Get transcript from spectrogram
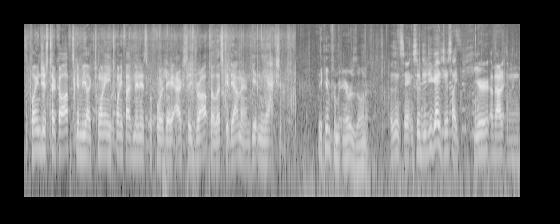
The Plane just took off. It's gonna be like 20, 25 minutes before they actually drop. So let's get down there and get in the action. They came from Arizona. That's insane. So did you guys just like hear about it and then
